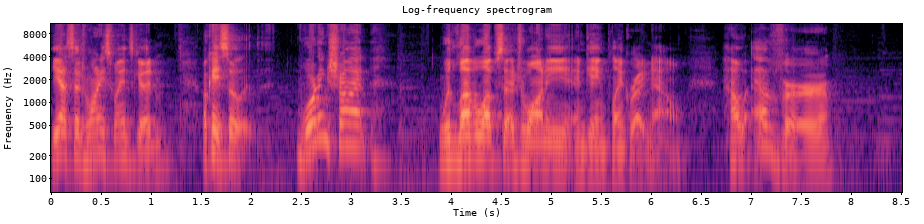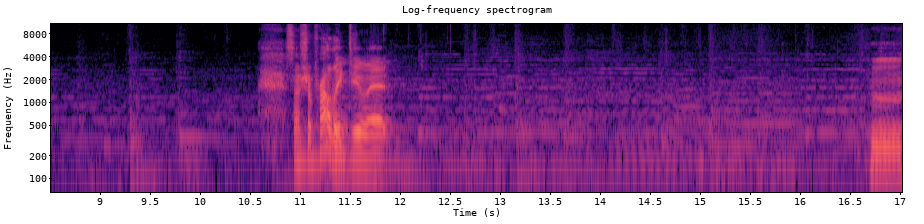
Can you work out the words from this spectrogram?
Yeah, Sejuani Swain's good. Okay, so Warning Shot would level up Sejuani and Gangplank right now. However, so I should probably do it. Hmm.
